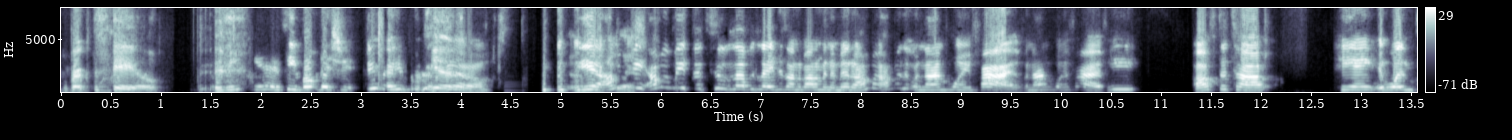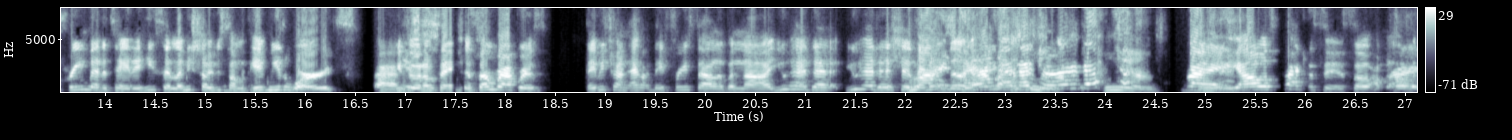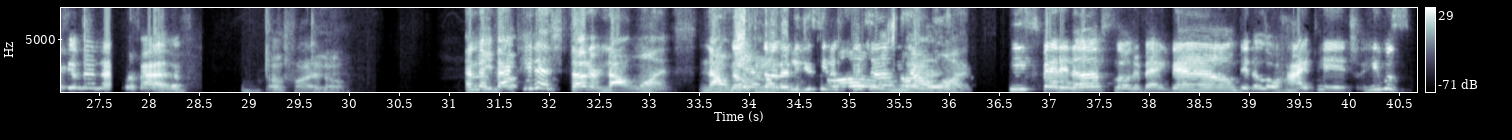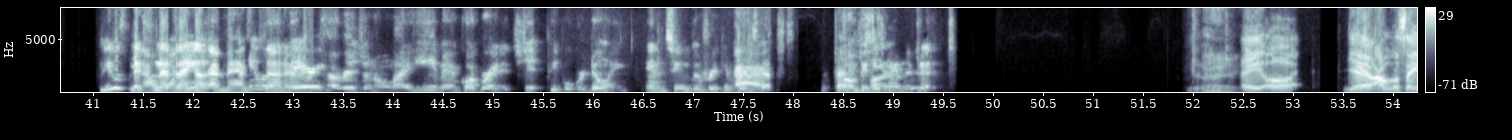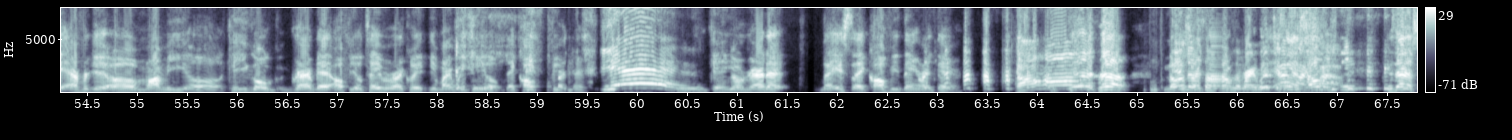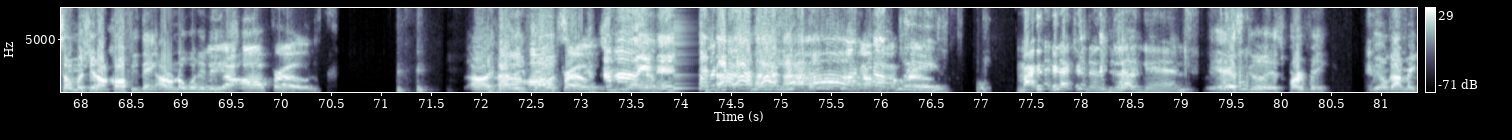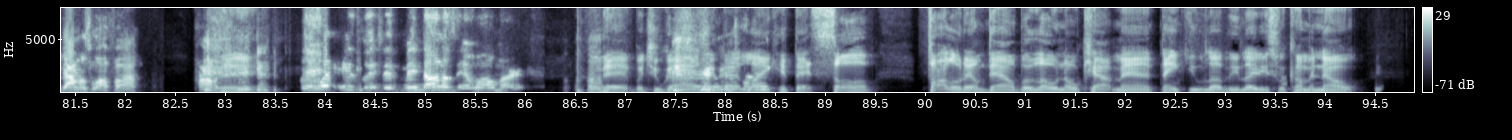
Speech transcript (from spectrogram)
Broke the scale. BTS. He broke that shit. He said he broke the Yeah. scale. Yeah, I'm gonna meet, I'm gonna meet the two lovely ladies on the bottom in the middle. I'm gonna, I'm gonna do a nine point five, a nine point five. He off the top, he ain't. It wasn't premeditated. He said, "Let me show you something. Give me the words." You feel what I'm saying? Because some rappers they be trying to act like they freestyling, but nah, you had that. You had that shit You lined had up. that You had that shit lined up. Yeah. Right, y'all was practicing, so I'm, I'm gonna Right. give that nine point five. That was fire Yeah. though. And the Hey, fact no- he didn't stutter not once. Not Yeah, No once. stutter. Did you see the switch up? stutter. Not once. He sped it up, slowed it back down, did a little Mhm. high pitch. He was he was mixing Not that thing up. That man He was stutter. very original. Like he even incorporated shit people were doing into the Mhm. freaking freestyle. Facts. Some people Fire. can't do that. Yeah. Hey. Hey, uh, yeah, I was gonna say, African, uh, mommy, uh, can you go grab that off your table right quick? It might wake me up. That coffee right there. Yes. Can you go grab that? Like it's that coffee thing right there. Uh-huh. no, And it's that's like also the right way is that so it. much? Is that a so much shit on coffee thing? I don't know what it Ooh, is. Y'all all froze. Uh, how Y'all all froze. She playing that. Y'all all please. Froze. My connection is good again. Yeah, it's good. It's perfect. We don't got McDonald's Wi-Fi. Promise. you. Yeah. what is with McDonald's and Walmart? Bet, but you guys hit that like, hit that sub, follow them down below. No cap, man. Thank you, lovely ladies, for coming out.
